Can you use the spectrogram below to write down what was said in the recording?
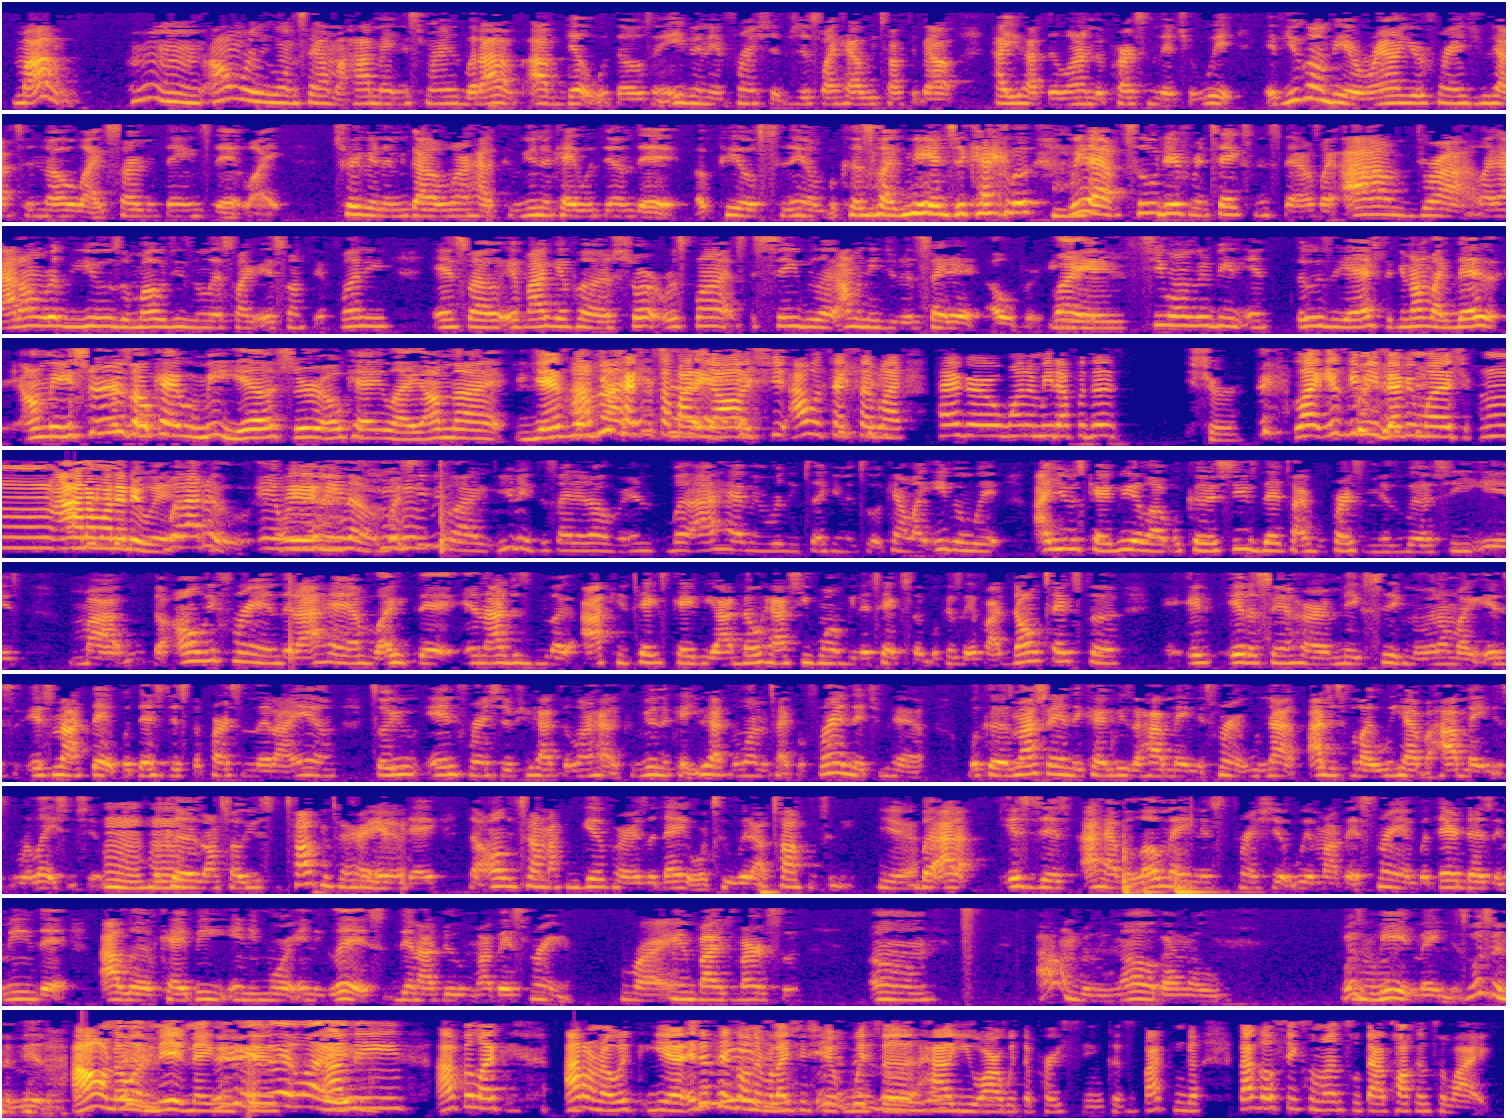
my Mm, I don't really want to say I'm a high maintenance friend, but I've I've dealt with those, and even in friendships, just like how we talked about how you have to learn the person that you're with. If you're gonna be around your friends, you have to know like certain things that like trigger them. You gotta learn how to communicate with them that appeals to them. Because like me and Jakayla, mm-hmm. we have two different texting styles. Like I'm dry. Like I don't really use emojis unless like it's something funny. And so if I give her a short response, she'd be like, I'm gonna need you to say that over. Like yes. she want me to be enthusiastic and I'm like that I mean sure it's okay with me. Yeah, sure, okay. Like I'm not Yes, but I'm you texting somebody y'all she I would text her like, Hey girl, wanna meet up for this sure. Like it's giving me very much. Mm, I don't want to do it. But I do, and we didn't even know. But she be like, "You need to say that over." And but I haven't really taken into account. Like even with I use KB a lot because she's that type of person as well. She is my the only friend that I have like that, and I just be like, I can text KB. I know how she want me to text her because if I don't text her it, it'll send her a mixed signal, and I'm like, it's it's not that, but that's just the person that I am. So you in friendships, you have to learn how to communicate. You have to learn the type of friend that you have. Because not saying that KB's a high maintenance friend, we not. I just feel like we have a high maintenance relationship Mhm. because I'm so used to talking to her Yeah. every day. The only time I can give her is a day or two without talking to me. Yeah. But I, it's just I have a low maintenance friendship with my best friend, but that doesn't mean that I love KB any more, any less than I do my best friend Right. and vice versa. Um, I don't really know about no. What's No. mid maintenance? What's in the middle? I don't know what mid maintenance Is like- I mean, I feel like I don't know. It, yeah, it depends on the relationship with the the how you are with the person. Because if I can go, if I go six months without talking to like,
